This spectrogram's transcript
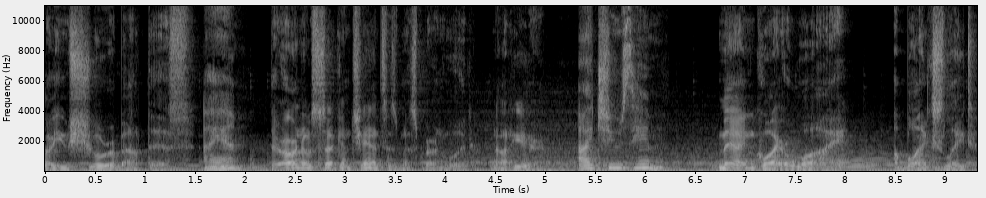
Are you sure about this? I am. There are no second chances, Miss Burnwood. Not here. I choose him. May I inquire why? A blank slate?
